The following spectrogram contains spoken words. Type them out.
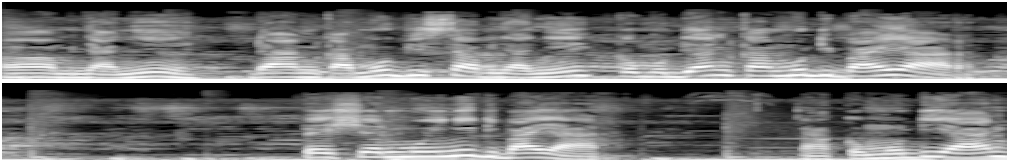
uh, menyanyi dan kamu bisa menyanyi, kemudian kamu dibayar passionmu ini dibayar. Nah, kemudian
